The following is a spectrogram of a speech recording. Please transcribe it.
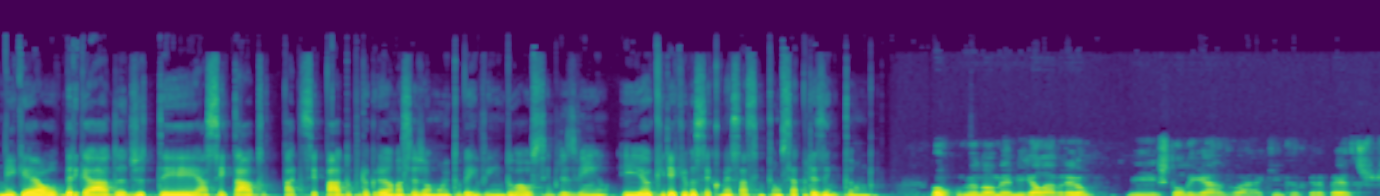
Miguel, obrigada de ter aceitado participar do programa. Seja muito bem-vindo ao Simples Vinho e eu queria que você começasse então se apresentando. Bom, o meu nome é Miguel Abreu e estou ligado à Quinta de Carapeços,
